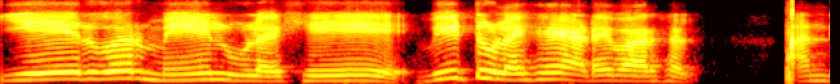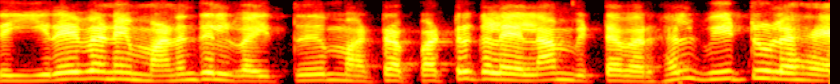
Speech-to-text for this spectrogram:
ஏறுவர் மேல் உலகே. வீட்டுலகே அடைவார்கள். அந்த இறைவனை மனதில் வைத்து மற்ற பற்றுக்களை எல்லாம் விட்டவர்கள் வீட்டுலகை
